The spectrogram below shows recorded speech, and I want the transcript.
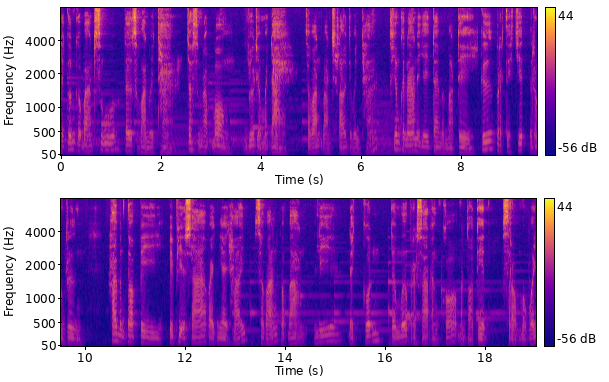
ដេចគុណក៏បានសួរទៅសវណ្ណវិញថាចុះសម្រាប់បងយល់យ៉ាងម៉េចដែរសវណ្ណបានឆ្លើយទៅវិញថាខ្ញុំកណានិយាយតែមួយម៉ាត់ទេ គឺប្រទេសជាតិរងរឿងហើយបន្ទាប់ពីពិភាក្សាវែកញែកហើយសវណ្ណក៏បានលាដេចគុណទៅមើលប្រាសាទអង្គរបន្តទៀត សរុបមកវិញ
